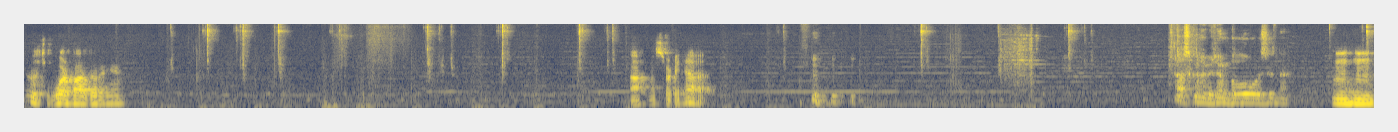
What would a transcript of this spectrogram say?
There's a warthog over here. Ah, I must already have it. That's going to be down below us, isn't it? Mm-hmm.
